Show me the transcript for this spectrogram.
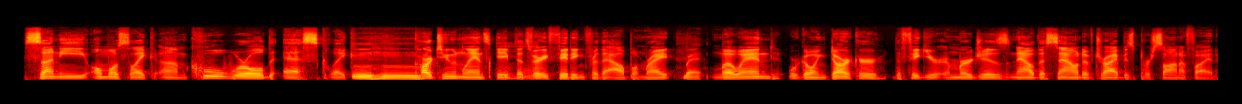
sunny, almost like um, cool world esque, like mm-hmm. cartoon landscape that's very fitting for the album, right? right. Low end, we're going darker. The figure emerges. Now the sound of tribe is personified.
